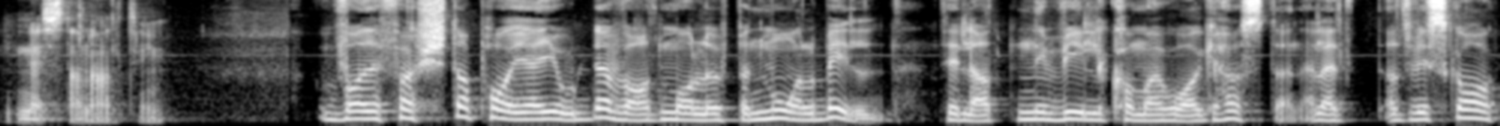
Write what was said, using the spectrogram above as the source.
nästan allting. Vad det första Poja gjorde var att måla upp en målbild till att ni vill komma ihåg hösten. Eller att vi ska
